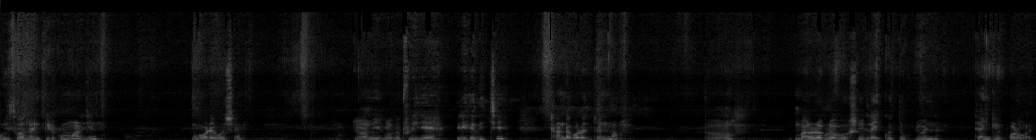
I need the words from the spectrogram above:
বুঝতে পারলেন কীরকম মার্জিন ঘরে বসে। তো আমি এগুলোকে ফ্রিজে রেখে দিচ্ছি ঠান্ডা করার জন্য। তো ভালো লাগলে অবশ্যই লাইক করতে ভুলবেন না। থ্যাংক ইউ ফর ওয়াচ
